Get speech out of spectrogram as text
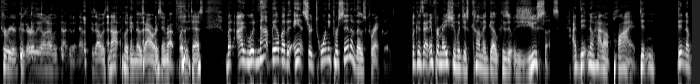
career, because early on I was not doing that because I was not putting those hours in right before the test. But I would not be able to answer 20% of those correctly because that information would just come and go because it was useless. I didn't know how to apply it. Didn't didn't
